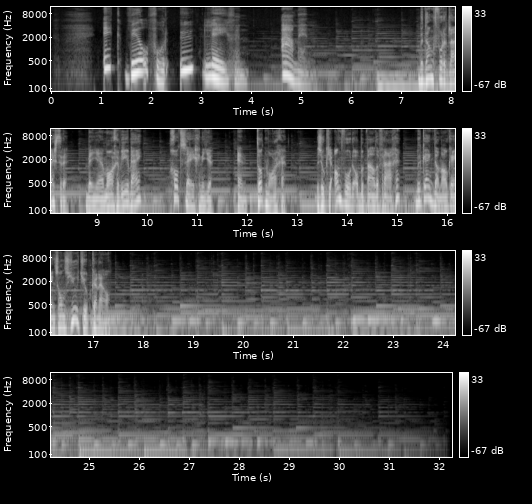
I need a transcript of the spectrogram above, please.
Ik wil voor u leven. Amen. Bedankt voor het luisteren. Ben je er morgen weer bij? God zegene je. En tot morgen. Zoek je antwoorden op bepaalde vragen? Bekijk dan ook eens ons YouTube-kanaal.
